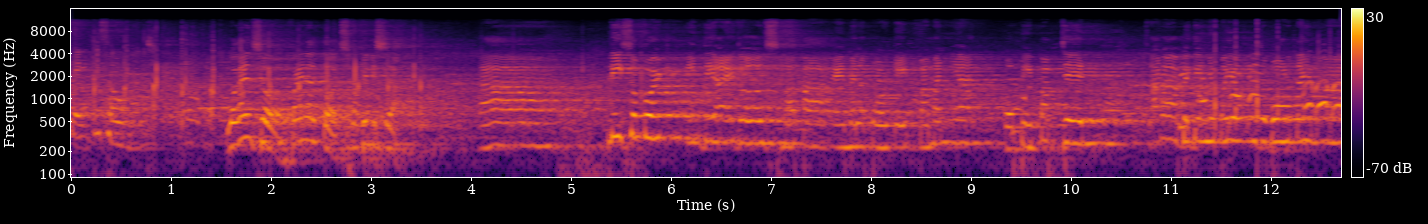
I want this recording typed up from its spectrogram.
Thank you so much. Lorenzo, final thoughts, mabilis lang. Ah, please support Indie Idols, Mapa, ML48, Pamanyan, o P-Pop Gen. Sana bigyan niyo pa yung suporta yung mga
